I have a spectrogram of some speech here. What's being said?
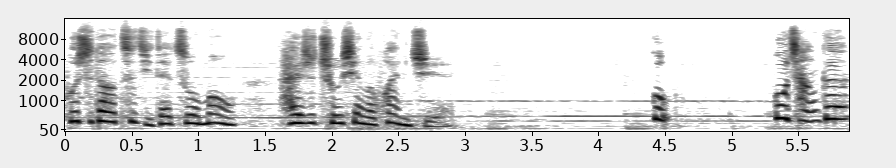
不知道自己在做梦，还是出现了幻觉。顾顾长庚，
